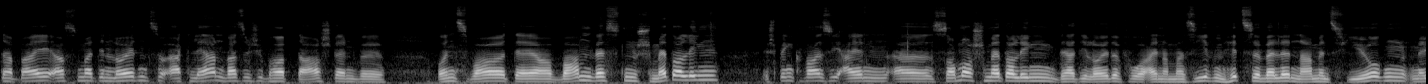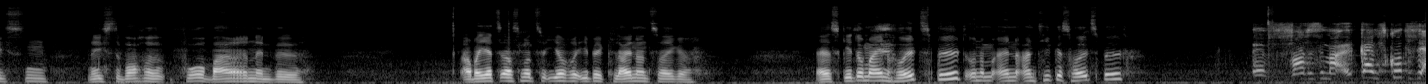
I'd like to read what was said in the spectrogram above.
dabei, erstmal den Leuten zu erklären, was ich überhaupt darstellen will. Und zwar der Warnwesten Schmetterling. Ich bin quasi ein äh, Sommerschmetterling, der die Leute vor einer massiven Hitzewelle namens Jürgen nächsten, nächste Woche vorwarnen will. Aber jetzt erstmal zu Ihrer eBay Kleinanzeige. Es geht um ein Holzbild und um ein antikes Holzbild. Äh, warte mal, ganz kurz. Das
